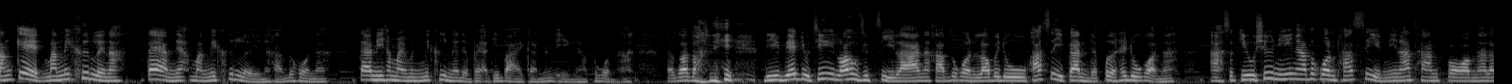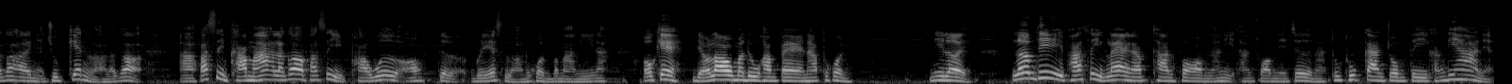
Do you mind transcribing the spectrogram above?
สังเกตมันไม่ขึ้นเลยนะ แต้มเนี้ยมันไม่ขึ้นเลยนะครับทุกคนนะแต้มนี้ทำไมมันไม่ขึ้นนะเดี๋ยวไปอธิบายกันนั่นเองนะครับทุกคนอะแล้วก็ตอนนี้ DPS อยู่ที่ 164 ล้านนะครับทุกคนเราไปดูพาสซีฟกันเดี๋ยวเปิดให้ดูก่อนนะอะสกิลชื่อนี้นะครับทุกคนพาสซีฟนี้นะทานฟอร์มนะแล้วก็อะไรเนี่ยจูเก้นเหรอแล้วก็อ่าพาสซีฟคามะแล้วก็พาสซีฟพาวเวอร์ออฟเดอะเบรสเหรอทุกคนประมาณนี้นะโอเค เดี๋ยวเรามาดูคำแปลนะครับทุกคนนี่เลยเริ่มที่พาสซีฟแรกนะครับทานฟอร์มนะนี่ทานฟอร์มเนเจอร์นะทุกๆ การโจมตีครั้งที่ 5 เนี่ย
